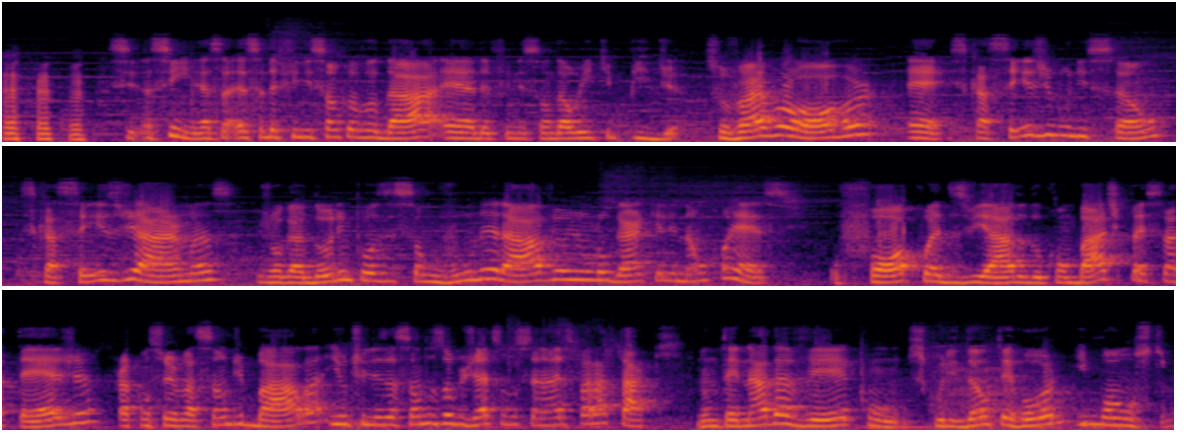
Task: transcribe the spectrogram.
Assim, essa, essa definição que eu vou dar é a definição da Wikipedia. Survival Horror é escassez de munição, escassez de armas, jogador em posição vulnerável em um lugar que ele não conhece. O foco é desviado do combate para estratégia, para conservação de bala e utilização dos objetos dos cenários para ataque. Não tem nada a ver com escuridão, terror e monstro,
